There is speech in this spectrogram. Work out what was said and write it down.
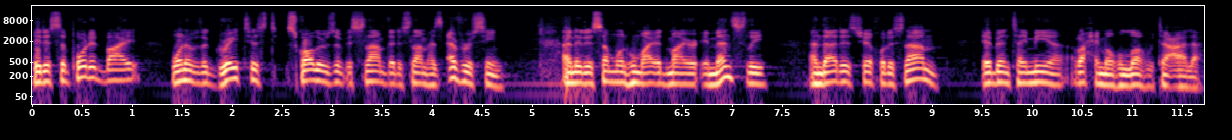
it is supported by one of the greatest scholars of Islam that Islam has ever seen. And it is someone whom I admire immensely, and that is Shaykh al-Islam Ibn Taymiyyah rahimahullah ta'ala.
